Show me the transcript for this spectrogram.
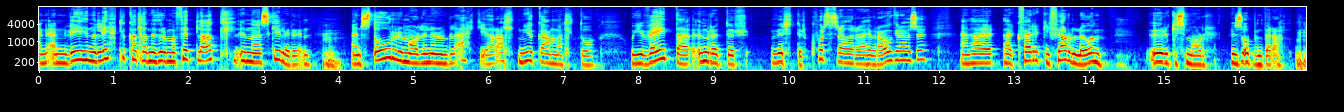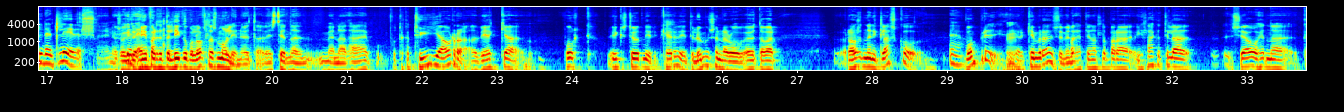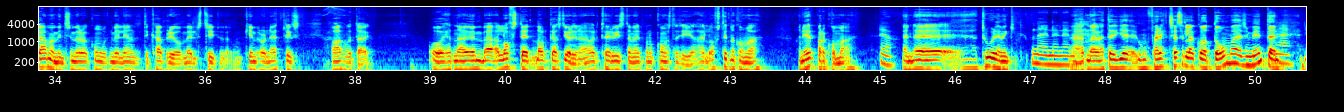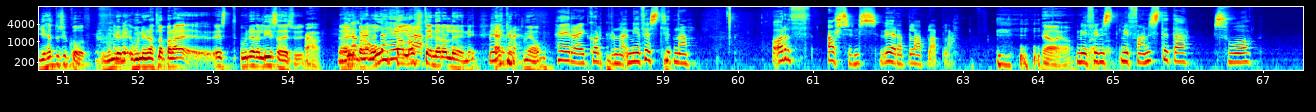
en, en við hérna litlu kallarnir þurfum að fylla öll hérna skilirðin mm. en stóru málin er umlega ekki það er allt mjög gamalt og, og ég veit að umrættur virtur hvortstráðara hefur ágjur af þessu en það er, það er hvergi fjárlögum öryggismál hins ofinbera mm. liður Nei, og svo getur heimfært þetta líka upp á lofslagsmálinu þetta, veist hérna, menna það er búið að taka tíu ára að vekja fólk, ríkistjórnir, kerfið til umhversunar og auðvitað var rásendan í Glasgow Já. vombriði þegar kemur að þessu, menna þetta er náttúrulega bara ég hlakka til að sjá hérna gamamynd sem er að koma út með Leonardo DiCaprio og Meryl Streep, hún kemur á Netflix á aðfangadag og hérna um að Lofsteinn nálgast jörðina, það var tveir vísdamenn búin að komast að því að það er Lofsteinn að koma, hann er bara að koma Já. en uh, það trúir þeim enginn. Nei, nei, nei. Þarna, þetta, er- ég, hún fær ekkert sérstaklega góð að dóma þessi mynd en Nei. ég heldur sér góð. Hún er, hún er alltaf bara, veist, hún er að lýsa þessu. Já. það er bara heyra- lofsteinar á leiðinni. Mér Ekki, heyra í kolbruna mér finnst hérna orð ársins vera bla bla bla. Já, já mér, finnst, mér fannst þetta svo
